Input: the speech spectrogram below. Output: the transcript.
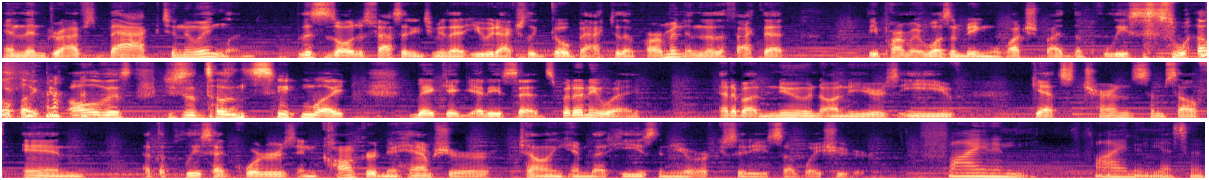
and then drives back to New England this is all just fascinating to me that he would actually go back to the apartment and the, the fact that the apartment wasn't being watched by the police as well. Like all of this just doesn't seem like making any sense. But anyway, at about noon on New Year's Eve, Goetz turns himself in at the police headquarters in Concord, New Hampshire, telling him that he's the New York City subway shooter. Finally, finally, Asad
